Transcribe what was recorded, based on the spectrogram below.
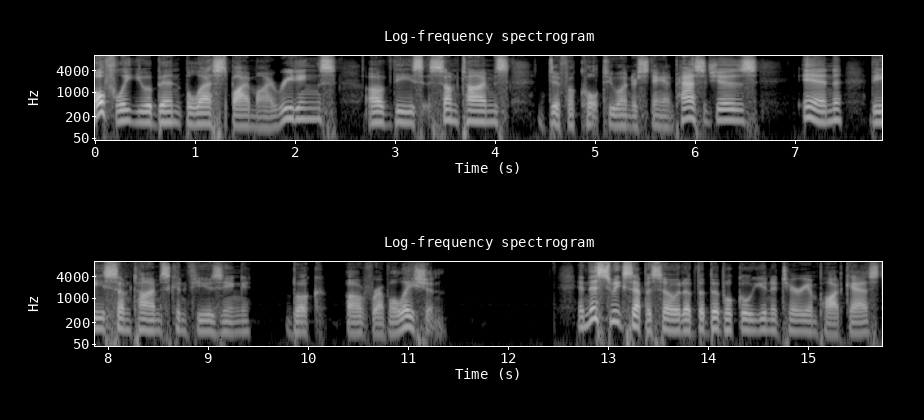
Hopefully, you have been blessed by my readings of these sometimes difficult to understand passages in the sometimes confusing book of Revelation. In this week's episode of the Biblical Unitarian Podcast,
